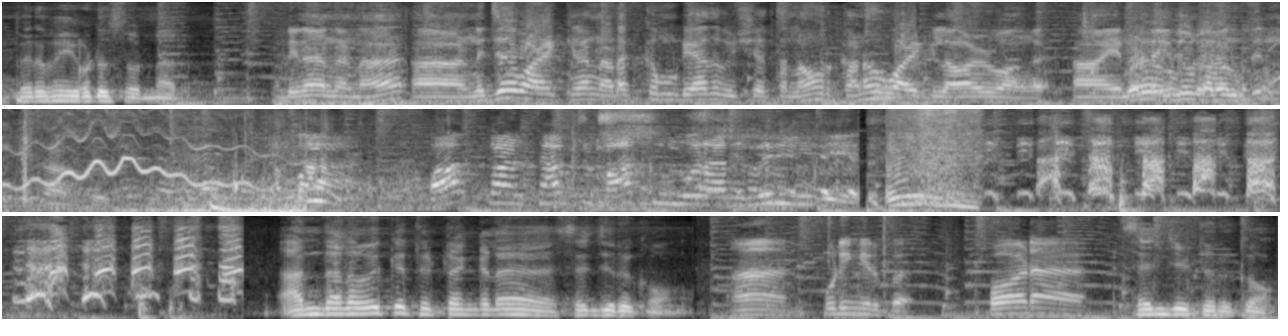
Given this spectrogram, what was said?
பெருமையோடு சொன்னார். அப்படின்னா என்னன்னா நிஜ வாழ்க்கையில நடக்க முடியாத விஷயத்தெல்லாம் ஒரு கனவு வாழ்க்கையில வாழ்வாங்க என்னோட இதுல வந்து ஆஹ், பாப்கார்ன் சாப்பிட்டு பாத்ரூம் வராத மாதிரி இது அந்த அளவுக்கு திட்டங்களை செஞ்சிருக்கோம். புடிங்கிருப்ப. போட. செஞ்சிட்டு இருக்கோம்.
